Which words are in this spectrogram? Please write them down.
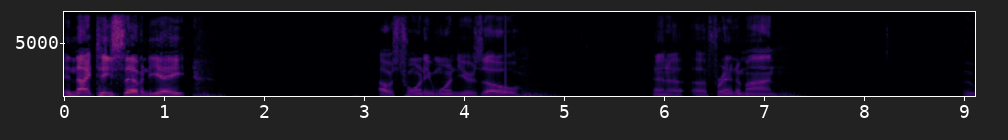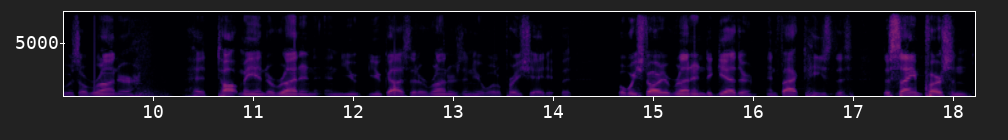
In 1978, I was 21 years old, and a, a friend of mine who was a runner, had taught me into running, and you, you guys that are runners in here will appreciate it. But, but we started running together. In fact, he's the, the same person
